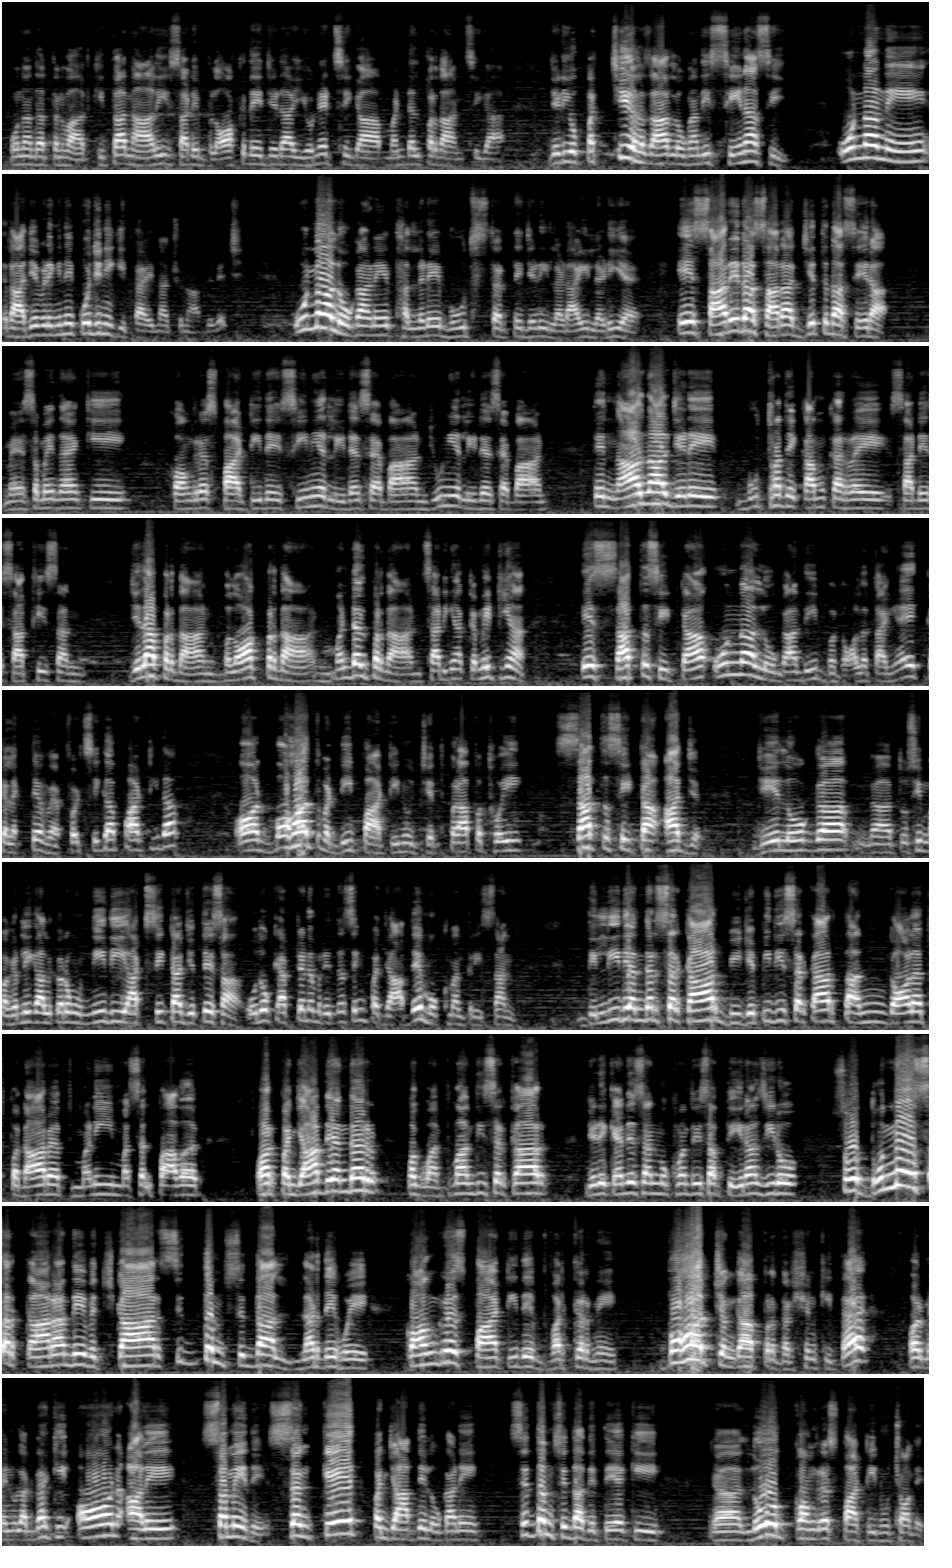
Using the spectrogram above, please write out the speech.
ਉਹਨਾਂ ਦਾ ਧੰਨਵਾਦ ਕੀਤਾ ਨਾਲ ਹੀ ਸਾਡੇ ਬਲਾਕ ਦੇ ਜਿਹੜਾ ਯੂਨਿਟ ਸੀਗਾ ਮੰਡਲ ਪ੍ਰਧਾਨ ਸੀਗਾ ਜਿਹੜੀ ਉਹ 25000 ਲੋਕਾਂ ਦੀ ਸੇਨਾ ਸੀ ਉਹਨਾਂ ਨੇ ਰਾਜੇ ਵੜਿੰਗ ਨੇ ਕੁਝ ਨਹੀਂ ਕੀਤਾ ਇਹਨਾਂ ਚੁਣਾਵ ਦੇ ਵਿੱਚ। ਉਹਨਾਂ ਲੋਕਾਂ ਨੇ ਥੱਲੜੇ ਬੂਥ ਸਤਰ ਤੇ ਜਿਹੜੀ ਲੜਾਈ ਲੜੀ ਹੈ, ਇਹ ਸਾਰੇ ਦਾ ਸਾਰਾ ਜਿੱਤ ਦਾ ਸਿਹਰਾ। ਮੈਂ ਸਮਝਦਾ ਕਿ ਕਾਂਗਰਸ ਪਾਰਟੀ ਦੇ ਸੀਨੀਅਰ ਲੀਡਰ ਸਹਿਬਾਨ, ਜੂਨੀਅਰ ਲੀਡਰ ਸਹਿਬਾਨ ਤੇ ਨਾਲ-ਨਾਲ ਜਿਹੜੇ ਬੂਥਾਂ ਤੇ ਕੰਮ ਕਰ ਰਹੇ ਸਾਡੇ ਸਾਥੀ ਸਨ, ਜ਼ਿਲ੍ਹਾ ਪ੍ਰਧਾਨ, ਬਲਾਕ ਪ੍ਰਧਾਨ, ਮੰਡਲ ਪ੍ਰਧਾਨ, ਸਾਡੀਆਂ ਕਮੇਟੀਆਂ ਇਹ ਸੱਤ ਸੀਟਾਂ ਉਹਨਾਂ ਲੋਕਾਂ ਦੀ ਬਦੌਲਤ ਆਈਆਂ। ਇਹ ਕਲੈਕਟਿਵ ਐਫਰਟ ਸੀਗਾ ਪਾਰਟੀ ਦਾ ਔਰ ਬਹੁਤ ਵੱਡੀ ਪਾਰਟੀ ਨੂੰ ਜਿੱਤ ਪ੍ਰਾਪਤ ਹੋਈ। ਸੱਤ ਸੀਟਾਂ ਅੱਜ ਜੇ ਲੋਕ ਤੁਸੀਂ ਮਗਰਲੀ ਗੱਲ ਕਰੋ 19 ਦੀ 8 ਸੀਟਾਂ ਜਿੱਤੇ ਸਾਂ, ਉਦੋਂ ਕੈਪਟਨ ਅਮਰਿੰਦਰ ਸਿੰਘ ਪੰਜਾਬ ਦੇ ਮੁੱਖ ਮੰਤਰੀ ਸਨ। ਦਿੱਲੀ ਦੇ ਅੰਦਰ ਸਰਕਾਰ, ਬੀਜੇਪੀ ਦੀ ਸਰਕਾਰ, ਧਨ, ਦੌਲਤ, ਪਦਾਰਥ, ਮਣੀ ਮਸਲ ਪਾਵਰ ਔਰ ਪੰਜਾਬ ਦੇ ਅੰਦਰ ਭਗਵੰਤ ਮਾਨ ਦੀ ਸਰਕਾਰ ਜਿਹੜੇ ਕਹਿੰਦੇ ਸਨ ਮੁੱਖ ਮੰਤਰੀ ਸਾਹਿਬ 13-0 ਸੋ ਦੋਨਾਂ ਸਰਕਾਰਾਂ ਦੇ ਵਿਚਕਾਰ ਸਿੱਧਮ ਸਿੱਧਾ ਲੜਦੇ ਹੋਏ ਕਾਂਗਰਸ ਪਾਰਟੀ ਦੇ ਵਰਕਰ ਨੇ ਬਹੁਤ ਚੰਗਾ ਪ੍ਰਦਰਸ਼ਨ ਕੀਤਾ ਹੈ ਔਰ ਮੈਨੂੰ ਲੱਗਦਾ ਕਿ ਆਉਣ ਵਾਲੇ ਸਮੇਂ ਦੇ ਸੰਕੇਤ ਪੰਜਾਬ ਦੇ ਲੋਕਾਂ ਨੇ ਸਿੱਧਮ ਸਿੱਧਾ ਦਿੱਤੇ ਹੈ ਕਿ ਲੋਕ ਕਾਂਗਰਸ ਪਾਰਟੀ ਨੂੰ ਚਾਹੁੰਦੇ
